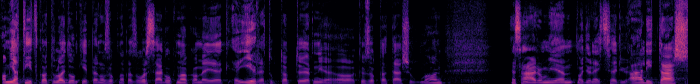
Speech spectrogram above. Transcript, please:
ami a titka tulajdonképpen azoknak az országoknak, amelyek érre tudtak törni a közoktatásukban. Ez három ilyen nagyon egyszerű állítás.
